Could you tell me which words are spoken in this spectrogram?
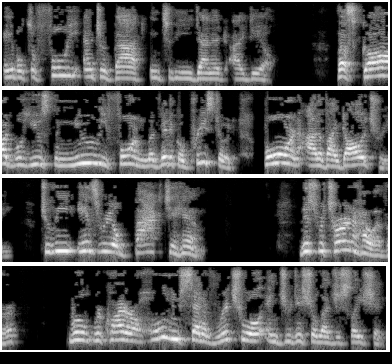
able to fully enter back into the Edenic ideal. Thus, God will use the newly formed Levitical priesthood, born out of idolatry, to lead Israel back to Him. This return, however, will require a whole new set of ritual and judicial legislation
